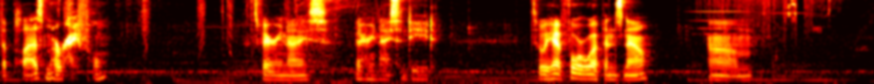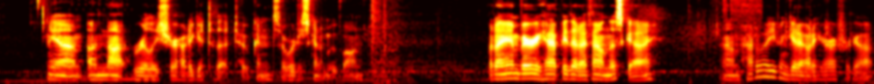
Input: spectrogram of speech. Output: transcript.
the plasma rifle. That's very nice, very nice indeed. So we have four weapons now. Um, yeah, I'm, I'm not really sure how to get to that token, so we're just gonna move on. But I am very happy that I found this guy. Um, how do I even get out of here? I forgot.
